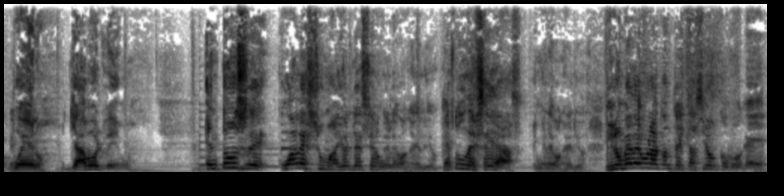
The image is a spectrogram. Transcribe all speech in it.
Bueno, ya volvemos. Entonces, ¿cuál es su mayor deseo en el Evangelio? ¿Qué tú deseas en el Evangelio? Y no me den una contestación como que,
